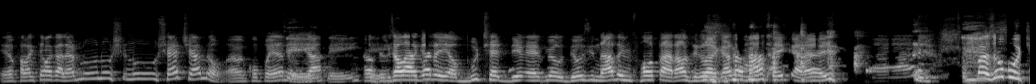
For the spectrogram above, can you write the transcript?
eu ia falar que tem uma galera no, no, no chat já, meu, acompanhando tem, aí já. Tem, não, tem. Já largaram aí, ó. Butch é, de, é, meu Deus e nada me faltará. Você largaram na massa aí, cara. Aí. Mas, ô, Butch,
